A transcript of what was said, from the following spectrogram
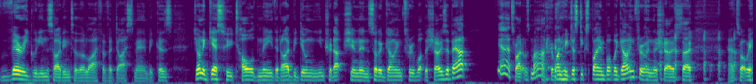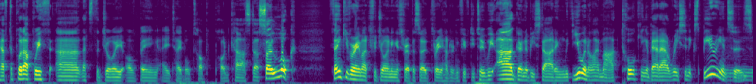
very good insight into the life of a dice man because do you want to guess who told me that I'd be doing the introduction and sort of going through what the show's about? Yeah, that's right. It was Mark, the one who just explained what we're going through in the show. So that's what we have to put up with. Uh, that's the joy of being a tabletop podcaster. So look, thank you very much for joining us for episode 352. We are going to be starting with you and I, Mark, talking about our recent experiences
